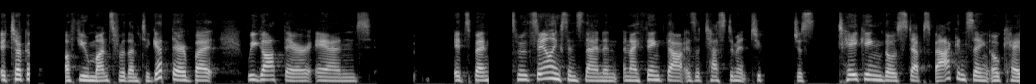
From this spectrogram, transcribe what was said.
it took a few months for them to get there, but we got there and it's been smooth sailing since then. And, and I think that is a testament to just taking those steps back and saying, okay,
